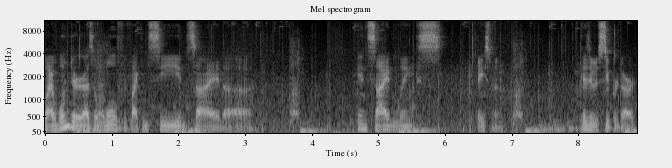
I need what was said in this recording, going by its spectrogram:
I wonder, as a wolf, if I can see inside, uh, inside Link's basement. Because it was super dark.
